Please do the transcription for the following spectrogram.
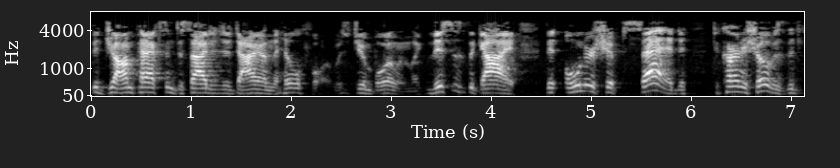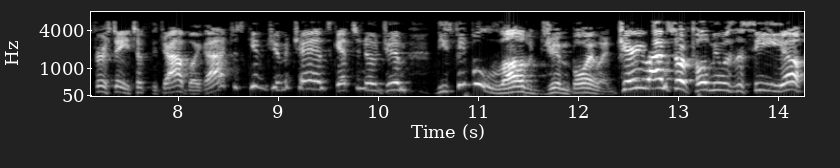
that John Paxson decided to die on the hill for was Jim Boylen. Like this is the guy that ownership said to Karnisovas the first day he took the job, like, ah, just give Jim a chance, get to know Jim. These people love Jim Boylen. Jerry Reinsdorf told me was the CEO.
